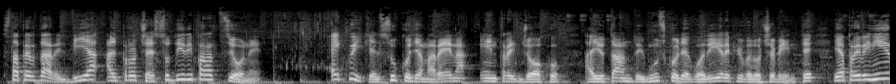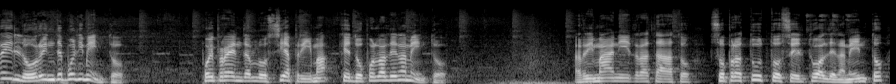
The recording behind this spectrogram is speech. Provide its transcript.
sta per dare il via al processo di riparazione è qui che il succo di amarena entra in gioco, aiutando i muscoli a guarire più velocemente e a prevenire il loro indebolimento. Puoi prenderlo sia prima che dopo l'allenamento. Rimani idratato, soprattutto se il tuo allenamento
